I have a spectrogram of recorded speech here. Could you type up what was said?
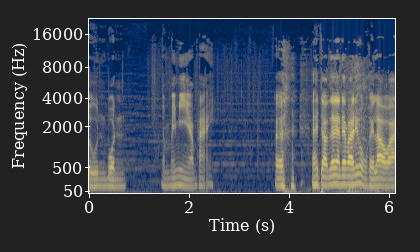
รูนบนยังไม่มีครับหาย เออจำได้กันได้ไหมที่ผมเคยเล่าว่า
